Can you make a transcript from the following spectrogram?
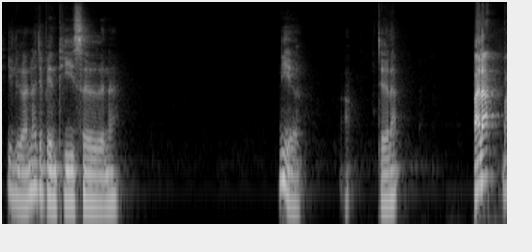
ที่เหลือน่าจะเป็นทีเซอร์นะ นี่เหรออเจอแล้ว ไปละ ไป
